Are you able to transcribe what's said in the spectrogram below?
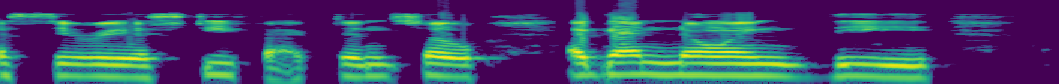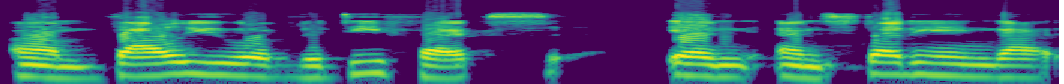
a serious defect. And so, again, knowing the um, value of the defects and and studying that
